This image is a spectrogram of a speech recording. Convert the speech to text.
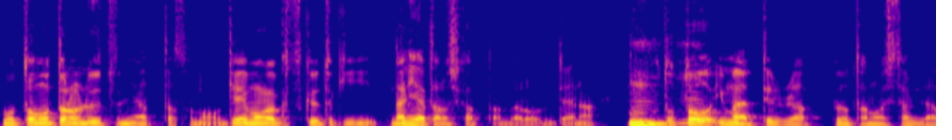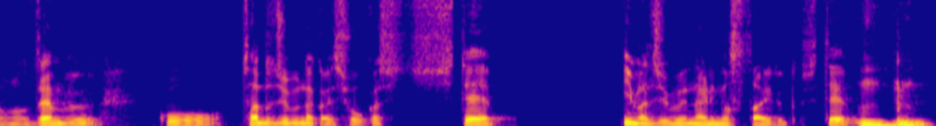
元々のルーツにあったそのゲーム音楽作る時何が楽しかったんだろうみたいなうん。ことと、今やってるラップの楽しさみたいなものを全部こうちゃんと自分の中で消化して今自分なりのスタイルとして、うん。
